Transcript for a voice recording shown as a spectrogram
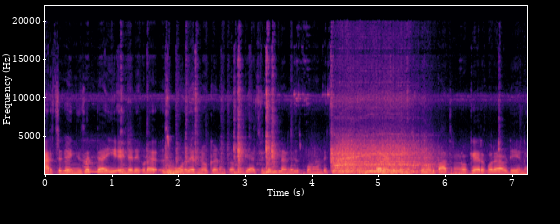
അരച്ച് കഴിഞ്ഞ് സെറ്റായി അതിന്റെ ഇടയിൽ കൂടെ സ്പൂണ് തരുന്നൊക്കെയാണ് അപ്പം നമ്മൾ ഗ്യാസിന്റെ ഇടയിലാണ് സ്പൂൺ കൊണ്ട് വേറെ സ്പൂൺ കൊണ്ട് പാത്രങ്ങളൊക്കെ ഏറെക്കുറെ അവിടെയാണ്.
